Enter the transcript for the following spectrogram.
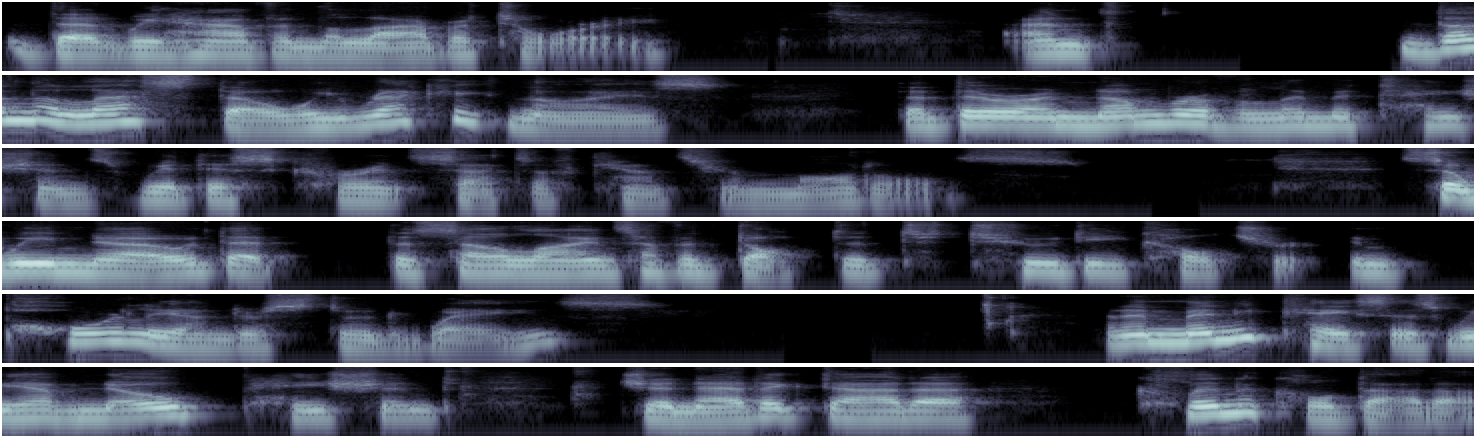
that we have in the laboratory. And nonetheless, though, we recognize that there are a number of limitations with this current set of cancer models. So we know that the cell lines have adopted 2D culture in poorly understood ways. And in many cases, we have no patient genetic data, clinical data,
